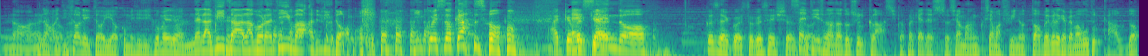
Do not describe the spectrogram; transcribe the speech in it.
No, No, e di solito io, come si dice, come nella vita lavorativa li do. In questo caso, Anche perché- essendo. Cos'è questo? Che sei scelto? Senti, io sono andato sul classico perché adesso siamo, an- siamo a fine ottobre. È vero che abbiamo avuto il caldo.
